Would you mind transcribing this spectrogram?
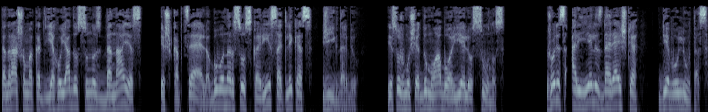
Ten rašoma, kad Jehujados sunus Benajas iš Kapcelio buvo narsus karys atlikęs žygdarbių. Jis užmušė du Moabo Arielio sūnus. Žodis Arielis dar reiškia dievų liūtas.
